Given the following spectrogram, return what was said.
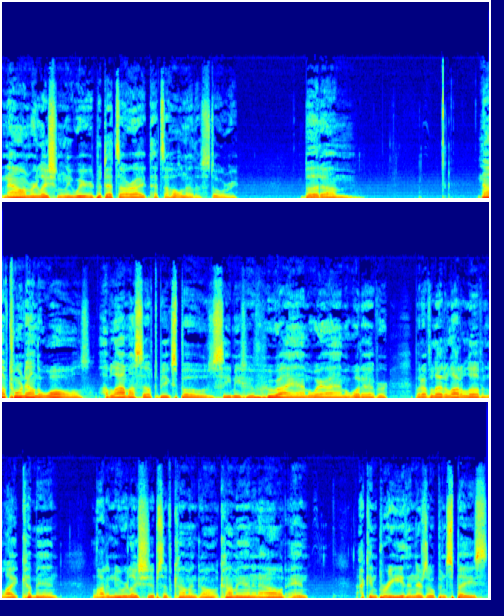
now I'm relationally weird, but that's all right. That's a whole nother story. But um, now I've torn down the walls. I've allowed myself to be exposed, see me who, who I am or where I am or whatever. But I've let a lot of love and light come in A lot of new relationships have come and gone, come in and out, and I can breathe and there's open space.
